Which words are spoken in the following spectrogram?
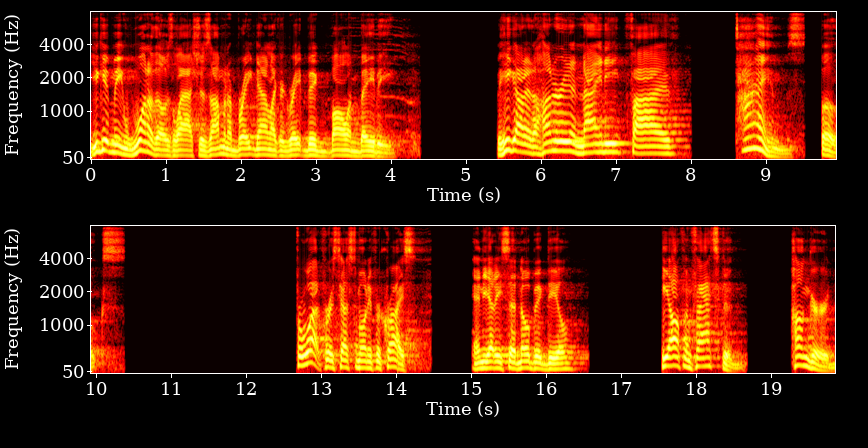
You give me one of those lashes, I'm going to break down like a great big bawling baby. But he got it 195 times, folks. For what? For his testimony for Christ. And yet he said, no big deal. He often fasted, hungered,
